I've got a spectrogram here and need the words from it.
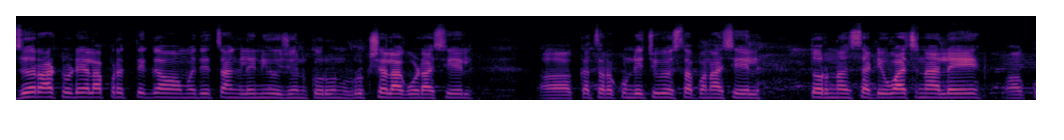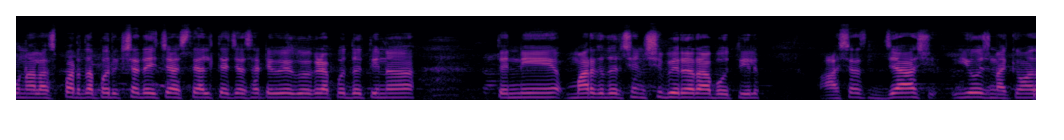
जर आठवड्याला प्रत्येक गावामध्ये चांगले नियोजन करून वृक्ष लागवड असेल कचराकुंडीचे व्यवस्थापन असेल तरुणांसाठी वाचनालय कुणाला स्पर्धा परीक्षा द्यायच्या असतील त्याच्यासाठी वेगवेगळ्या पद्धतीनं त्यांनी मार्गदर्शन शिबिरं राबवतील. अशा ज्या श- योजना किंवा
